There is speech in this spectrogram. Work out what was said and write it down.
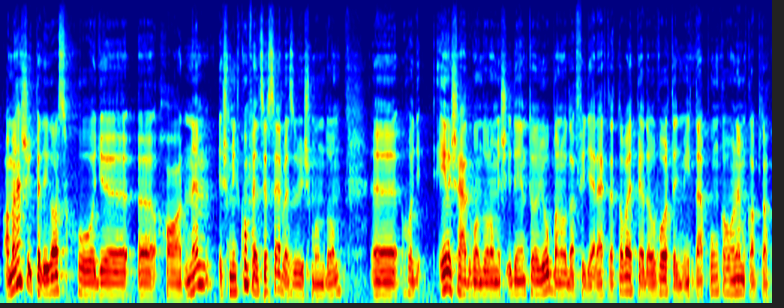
A másik pedig az, hogy ha nem, és mint konferencia szervező is mondom, hogy én is átgondolom, és idéntől jobban odafigyelek. Tehát tavaly például volt egy meetupunk, ahol nem kaptak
